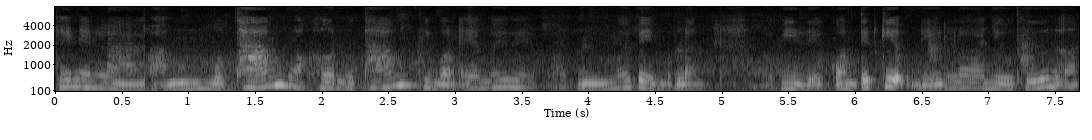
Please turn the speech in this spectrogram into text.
thế nên là khoảng một tháng hoặc hơn một tháng thì bọn em mới mới về một lần vì để còn tiết kiệm để lo nhiều thứ nữa.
